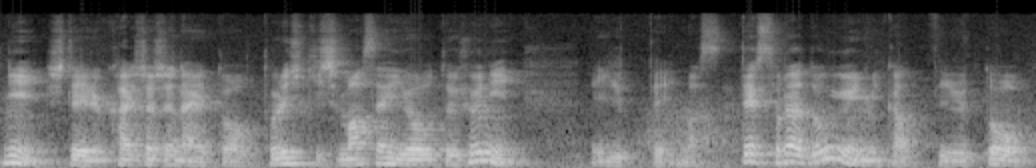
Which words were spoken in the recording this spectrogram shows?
にしている会社じゃないと取引しませんよというふうに言っています。でそれはどういう意味かっていうと、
